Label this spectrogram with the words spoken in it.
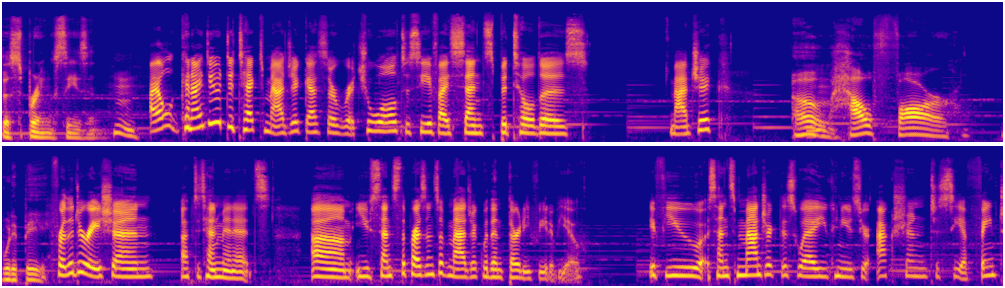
the spring season. I'll can I do detect magic as a ritual to see if I sense Batilda's magic Oh, how far would it be? for the duration up to 10 minutes. Um, you sense the presence of magic within 30 feet of you. If you sense magic this way, you can use your action to see a faint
